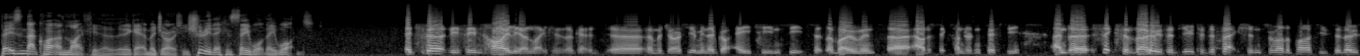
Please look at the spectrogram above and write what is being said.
But isn't that quite unlikely, though, that they get a majority? Surely they can say what they want. It certainly seems highly unlikely that they'll get uh, a majority. I mean, they've got 18 seats at the moment uh, out of 650, and uh, six of those are due to defections from other parties. So those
